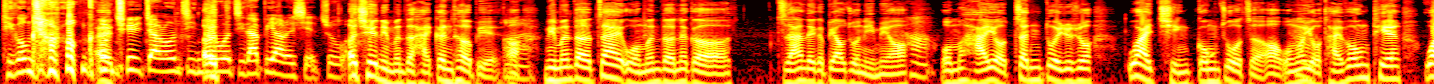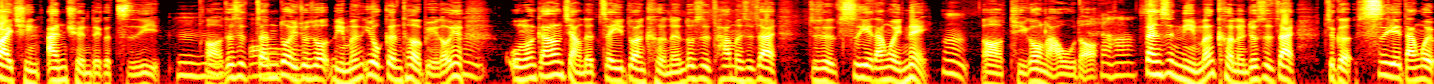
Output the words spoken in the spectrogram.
提供交通工具、交通津贴或其他必要的协助。而且你们的还更特别哦，你们的在我们的那个治安的一个标准里面哦，我们还有针对就是说。外勤工作者哦，我们有台风天外勤安全的一个指引，嗯，哦，这是针对就是说你们又更特别了，因为我们刚刚讲的这一段可能都是他们是在。就是事业单位内，嗯，哦，提供劳务的哦，嗯、但是你们可能就是在这个事业单位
